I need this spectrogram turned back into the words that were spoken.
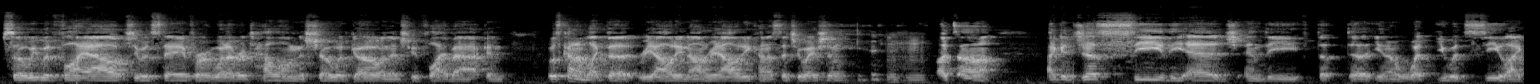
so we would fly out. She would stay for whatever, how long the show would go. And then she'd fly back. And it was kind of like the reality, non-reality kind of situation. mm-hmm. But, uh, I could just see the edge and the, the, the, you know, what you would see like,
